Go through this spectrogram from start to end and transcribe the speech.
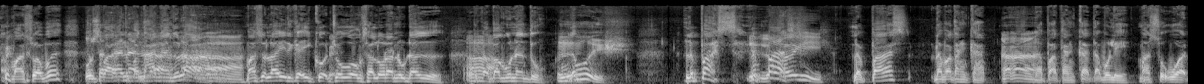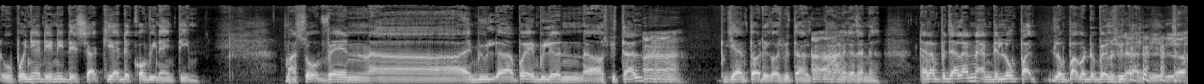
masuk apa tempat, tahanan tempat tahanan lah. tu lah Ah. masuk lari dekat ikut corong saluran udara dekat Ah. bangunan tu Lep- Oi. lepas Lepas lagi lepas dapat tangkap Ah. dapat tangkap tak boleh masuk ward rupanya dia ni dia syaki ada COVID-19 masuk van uh, ambul, apa ambulan uh, hospital Ah. Pergi hantar dia ke hospital Ah, ah. tahan dekat sana dalam perjalanan dia lompat lompat pada van hospital Alhamdulillah.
